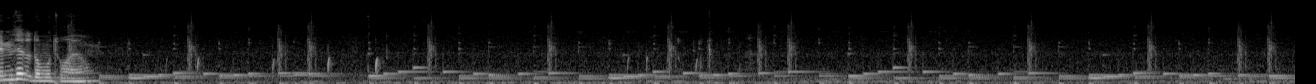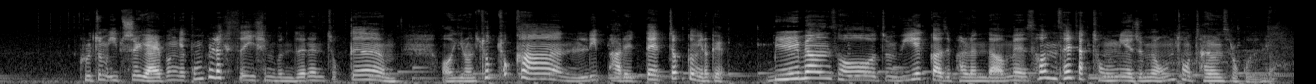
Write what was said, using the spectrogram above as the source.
냄새도 너무 좋아요. 그리고 좀 입술 얇은 게 콤플렉스이신 분들은 조금 어, 이런 촉촉한 립 바를 때 조금 이렇게 밀면서 좀 위에까지 바른 다음에 선 살짝 정리해주면 엄청 자연스럽거든요.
